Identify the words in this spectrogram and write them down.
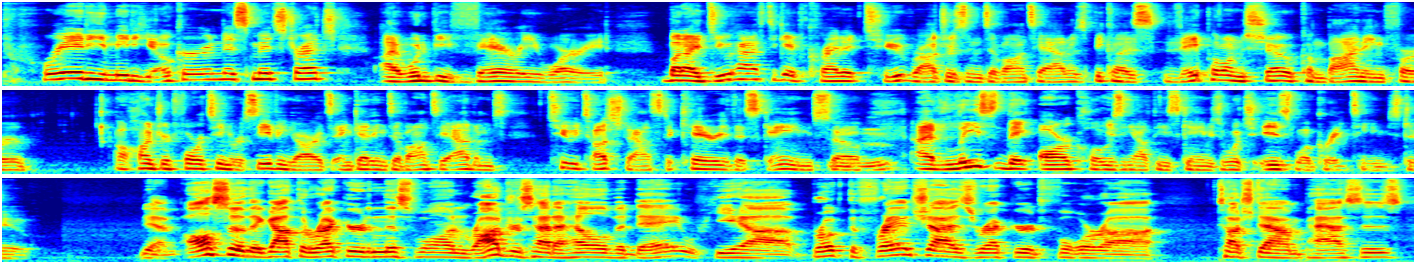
pretty mediocre in this mid stretch, I would be very worried. But I do have to give credit to Rodgers and Davante Adams because they put on a show combining for 114 receiving yards and getting Davante Adams two touchdowns to carry this game. So mm-hmm. at least they are closing out these games, which is what great teams do. Yeah. Also, they got the record in this one. Rodgers had a hell of a day. He uh, broke the franchise record for uh, touchdown passes.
